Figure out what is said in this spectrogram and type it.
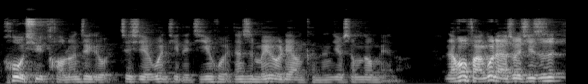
后续讨论这个这些问题的机会，但是没有量，可能就什么都没了。然后反过来说，其实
